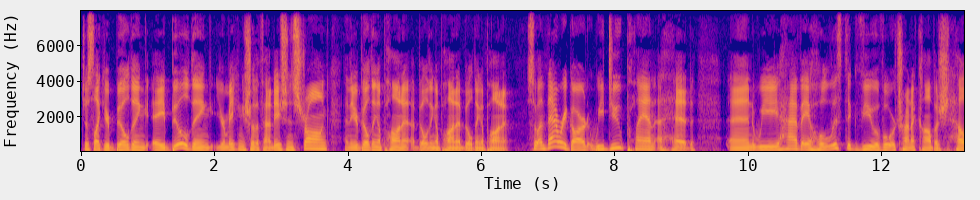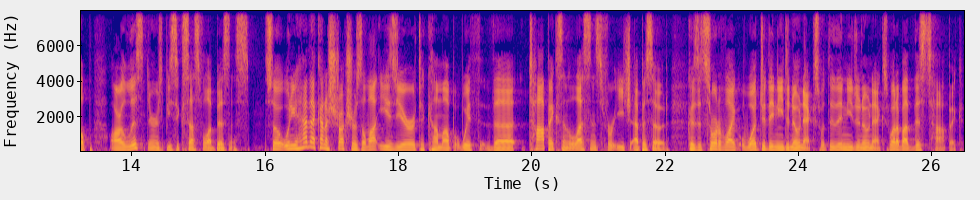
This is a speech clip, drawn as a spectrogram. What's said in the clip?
Just like you're building a building, you're making sure the foundation is strong, and then you're building upon it, building upon it, building upon it. So, in that regard, we do plan ahead and we have a holistic view of what we're trying to accomplish, help our listeners be successful at business. So, when you have that kind of structure, it's a lot easier to come up with the topics and lessons for each episode because it's sort of like, what do they need to know next? What do they need to know next? What about this topic?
